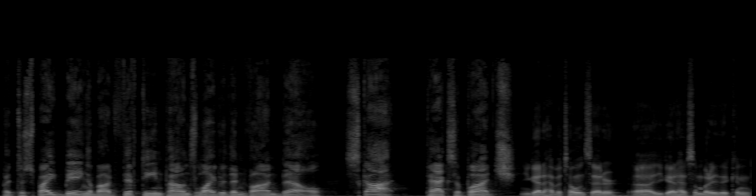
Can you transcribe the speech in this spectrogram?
But despite being about 15 pounds lighter than Vonn Bell, Scott packs a punch. You got to have a tone setter. Uh, you got to have somebody that can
